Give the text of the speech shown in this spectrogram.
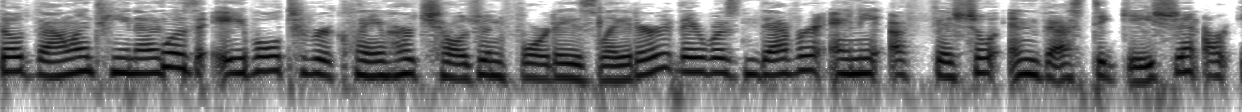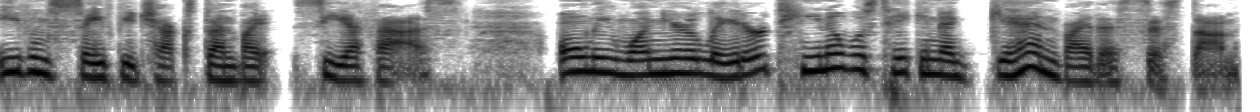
Though Valentina was able to reclaim her children four days later, there was never any official investigation or even safety checks done by CFS. Only one year later, Tina was taken again by the system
